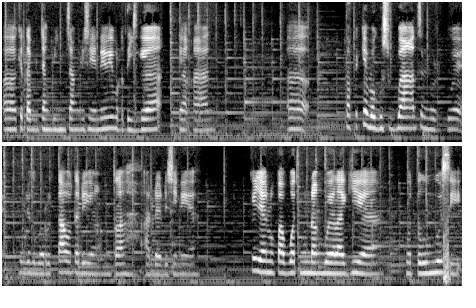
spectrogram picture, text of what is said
Eh, kita bincang-bincang di sini bertiga, ya kan. Eh, topiknya bagus banget sih menurut gue. Gue juga baru tahu tadi yang telah ada di sini ya. Oke jangan lupa buat ngundang gue lagi ya. Gue tunggu sih.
